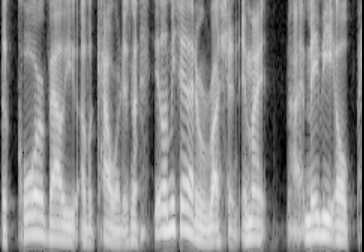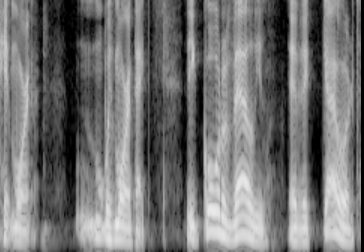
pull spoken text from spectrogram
The core value of a coward is not. Let me say that in Russian. It might, maybe it'll hit more with more impact. The core value of a coward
